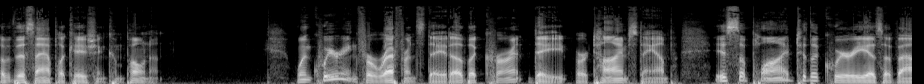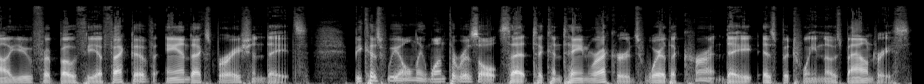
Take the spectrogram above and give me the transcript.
of this application component. When querying for reference data, the current date or timestamp is supplied to the query as a value for both the effective and expiration dates, because we only want the result set to contain records where the current date is between those boundaries.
